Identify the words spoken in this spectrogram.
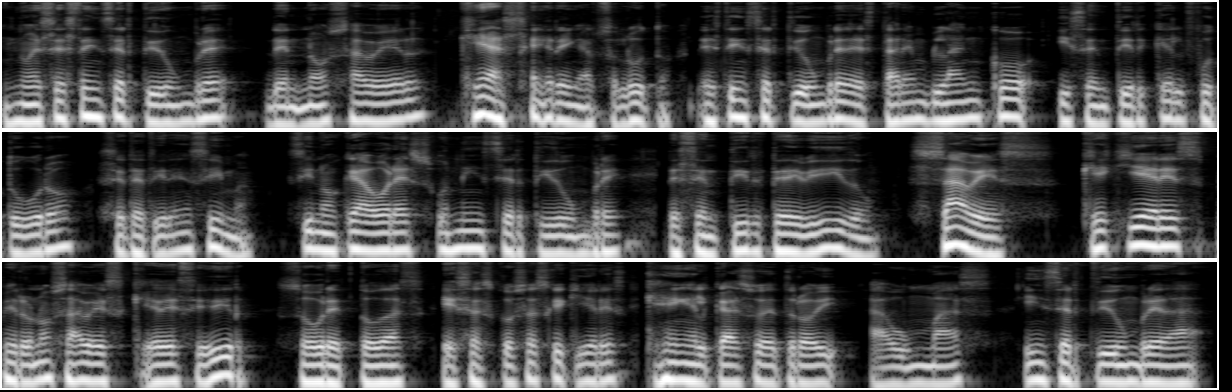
No es esta incertidumbre de no saber qué hacer en absoluto. Esta incertidumbre de estar en blanco y sentir que el futuro se te tira encima, sino que ahora es una incertidumbre de sentirte dividido. Sabes qué quieres, pero no sabes qué decidir sobre todas esas cosas que quieres, que en el caso de Troy aún más incertidumbre da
